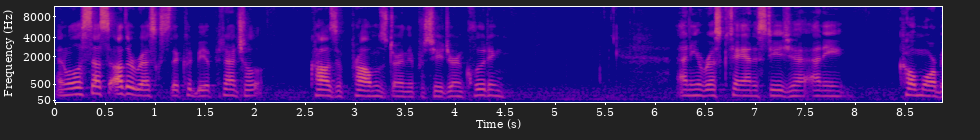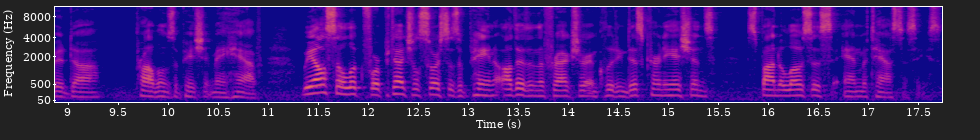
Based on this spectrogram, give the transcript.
And we'll assess other risks that could be a potential cause of problems during the procedure, including any risk to anesthesia, any comorbid uh, problems the patient may have. We also look for potential sources of pain other than the fracture, including disc herniations, spondylosis, and metastases.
